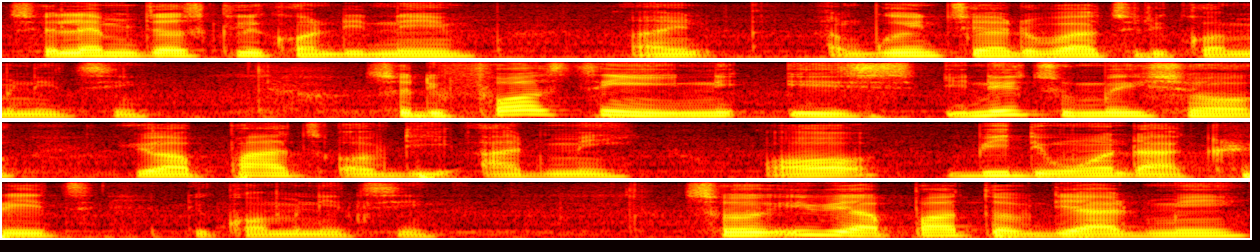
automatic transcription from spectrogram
so let me just click on the name and i'm going to head over to the community. So the first thing you need is you need to make sure you are part of the admin or be the one that creates the community. So if you are part of the admin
